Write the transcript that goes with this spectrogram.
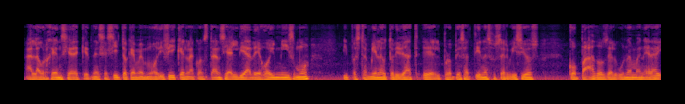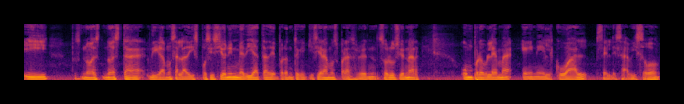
a la urgencia de que necesito que me modifiquen la constancia el día de hoy mismo y pues también la autoridad, el propio SAT tiene sus servicios copados de alguna manera y pues no, es, no está, digamos, a la disposición inmediata de pronto que quisiéramos para solucionar un problema en el cual se les avisó,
